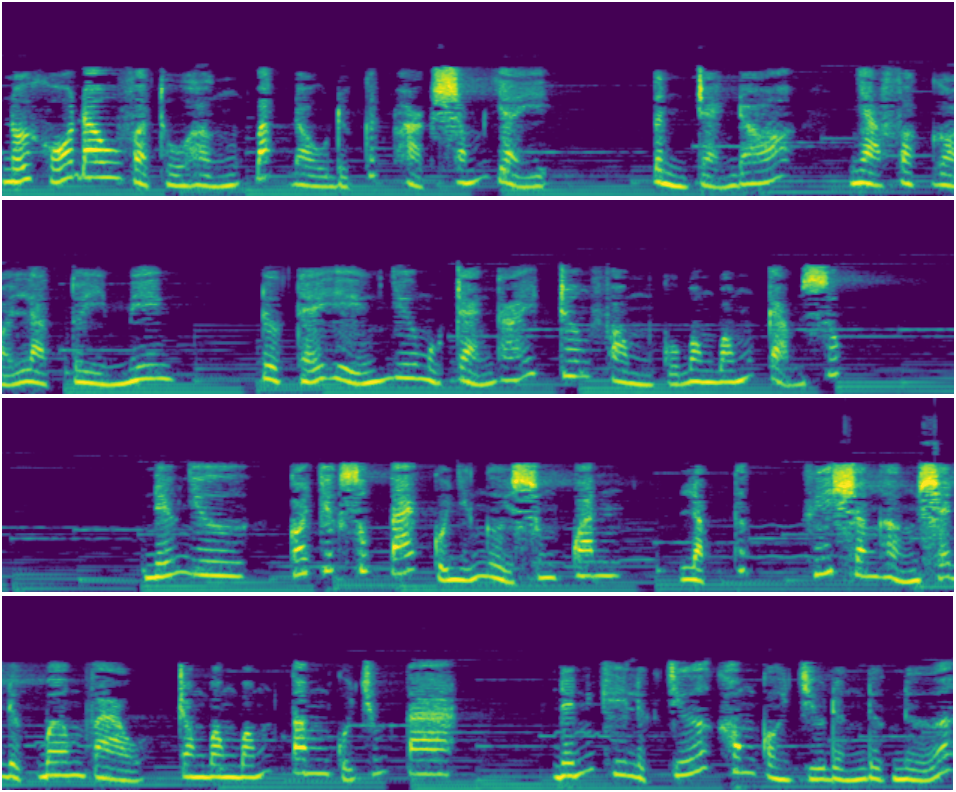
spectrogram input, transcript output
Nỗi khổ đau và thù hận bắt đầu được kích hoạt sống dậy. Tình trạng đó, nhà Phật gọi là tùy miên, được thể hiện như một trạng thái trương phòng của bong bóng cảm xúc. Nếu như có chất xúc tác của những người xung quanh, lập tức khí sân hận sẽ được bơm vào trong bong bóng tâm của chúng ta. Đến khi lực chứa không còn chịu đựng được nữa,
